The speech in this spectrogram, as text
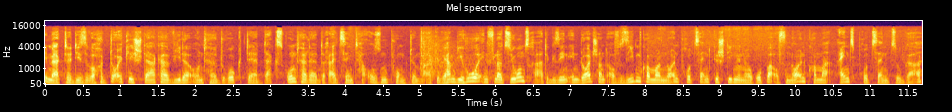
Die Märkte diese Woche deutlich stärker wieder unter Druck. Der DAX unter der 13.000 Punkte Marke. Wir haben die hohe Inflationsrate gesehen. In Deutschland auf 7,9 Prozent gestiegen, in Europa auf 9,1 Prozent sogar.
